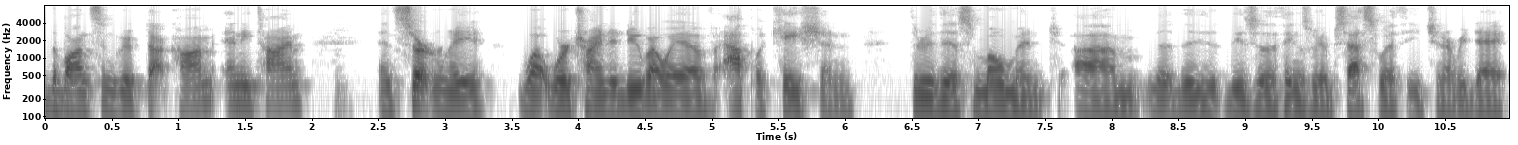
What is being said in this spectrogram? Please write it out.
thebahnsengroup.com anytime. And certainly what we're trying to do by way of application through this moment. Um, the, the, these are the things we obsess with each and every day.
